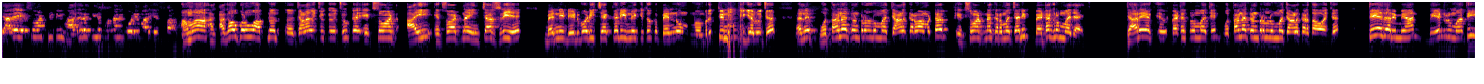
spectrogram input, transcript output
ત્યારે એકસો આઠની ટીમ હાજર હતી પોતાને ગોળી મારી આમાં અગાઉ પણ હું આપને જણાવી ચૂક્યો છું કે એકસો આઠ આઈ, એકસો આઠ ના ઇન્ચાર્જ શ્રીએ બેનની ડેડ બોડી ચેક કરી, એમને કીધું કે બેનનું મૃત્યુ નીકળી ગયેલું છે અને પોતાના કંટ્રોલ રૂમમાં જાણ કરવા માટે એકસો આઠ ના કર્મચારી બેઠક રૂમમાં જાય છે. જ્યારે બેઠક રૂમમાં જઈને પોતાના કંટ્રોલ રૂમમાં જાણ કરતા હોય છે, તે દરમિયાન બેડરૂમમાંથી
